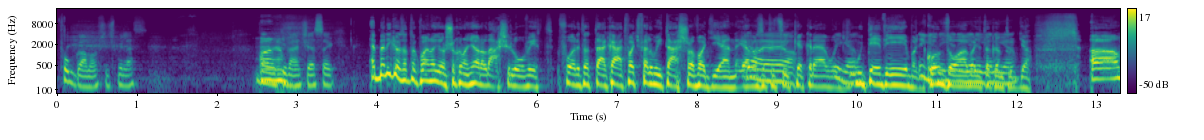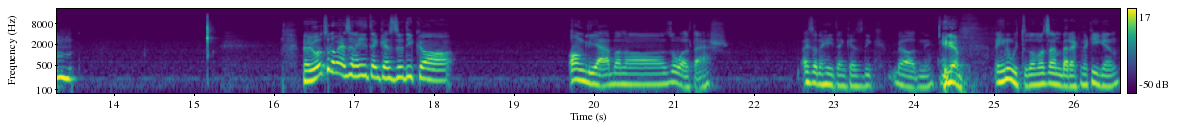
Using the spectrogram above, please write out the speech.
fogalmam sincs, mi lesz. Nagyon kíváncsi leszek. Ebben igazatok van, nagyon sokan a nyaralási lóvét fordították át, vagy felújításra, vagy ilyen élvezeti ja, ja. cikkekre, vagy Igen. új tévé, vagy Igen, konzol, igen, vagy igen, tudja. Um, Na jól tudom, ezen a héten kezdődik a Angliában az oltás. Ezen a héten kezdik beadni. igen, Én úgy tudom az embereknek, igen.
